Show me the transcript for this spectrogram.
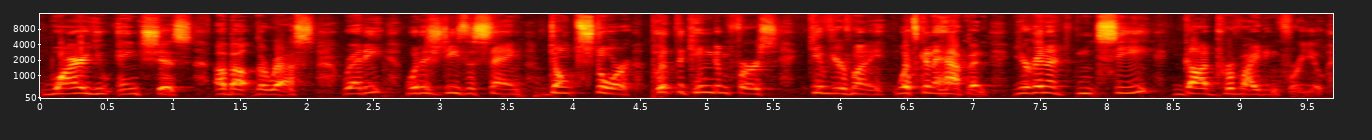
why are you anxious about the rest? Ready? What is Jesus saying? Don't store. Put the kingdom first. Give your money. What's going to happen? You're going to see God providing for you you.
